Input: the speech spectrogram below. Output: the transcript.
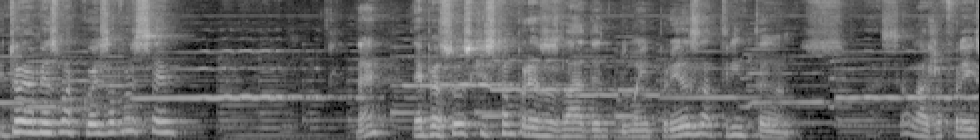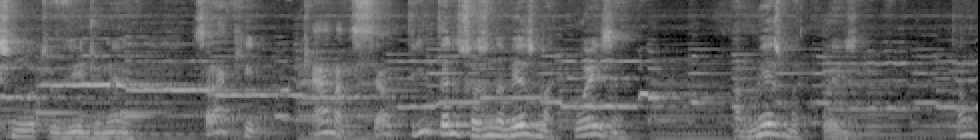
Então é a mesma coisa você. Né? Tem pessoas que estão presas lá dentro de uma empresa há 30 anos. Sei lá, já falei isso no outro vídeo, né? Será que, cara do céu, 30 anos fazendo a mesma coisa? A mesma coisa. Então,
